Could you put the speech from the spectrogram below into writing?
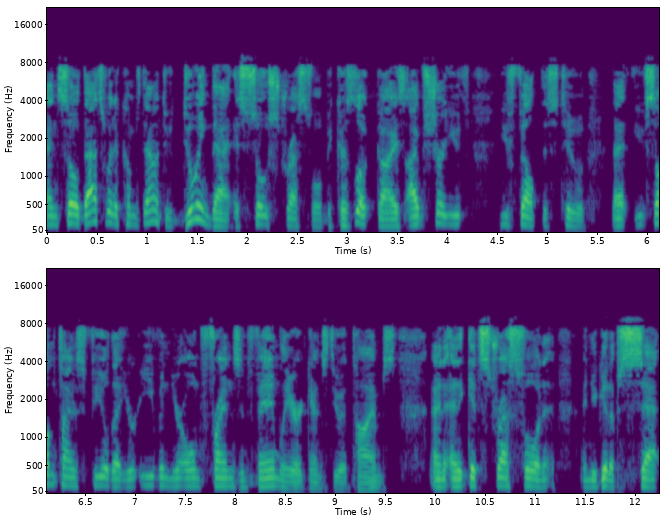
And so that's what it comes down to. Doing that is so stressful because look, guys, I'm sure you've you felt this too. That you sometimes feel that you're even your own friends and family are against you at times, and and it gets stressful and and you get upset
